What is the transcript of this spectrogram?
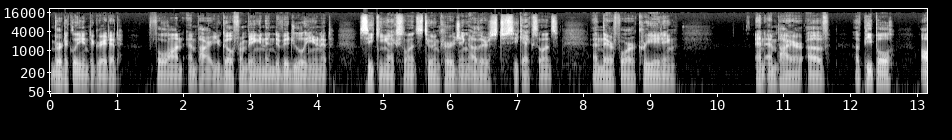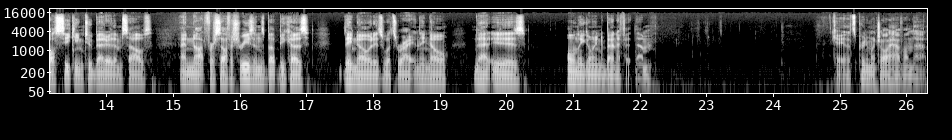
vertically integrated, full on empire. You go from being an individual unit seeking excellence to encouraging others to seek excellence, and therefore creating an empire of of people all seeking to better themselves and not for selfish reasons but because they know it is what's right and they know that it is only going to benefit them. Okay, that's pretty much all I have on that.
